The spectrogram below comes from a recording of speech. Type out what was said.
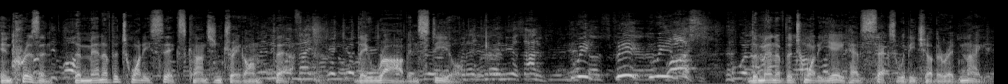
In prison, the men of the 26 concentrate on theft. They rob and steal. The men of the 28 have sex with each other at night.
